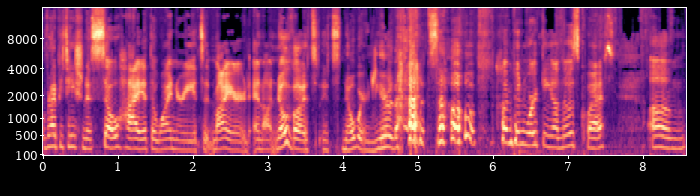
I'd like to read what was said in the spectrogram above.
reputation is so high at the winery, it's admired, and on Nova, it's it's nowhere near that. So I've been working on those quests. Um,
